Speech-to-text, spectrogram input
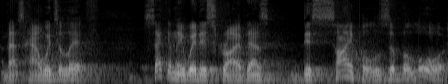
And that's how we're to live. Secondly, we're described as disciples of the Lord.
